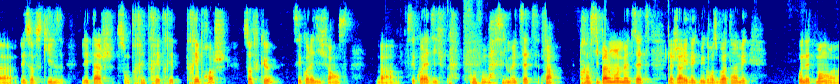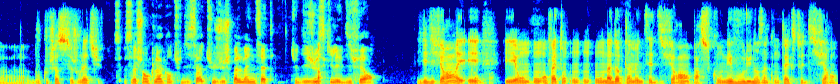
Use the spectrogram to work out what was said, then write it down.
euh, les soft skills, les tâches sont très, très, très, très proches. Sauf que, c'est quoi la différence? Ben, c'est quoi la diff? Bah, C'est le mindset. Enfin, principalement le mindset. Là, j'arrive avec mes grosses bottes, hein, mais honnêtement, euh, beaucoup de choses se jouent là-dessus. Sachant que là, quand tu dis ça, tu juges pas le mindset. Tu dis juste qu'il est différent. Il est différent et, et, on, en fait, on, adopte un mindset différent parce qu'on évolue dans un contexte différent.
